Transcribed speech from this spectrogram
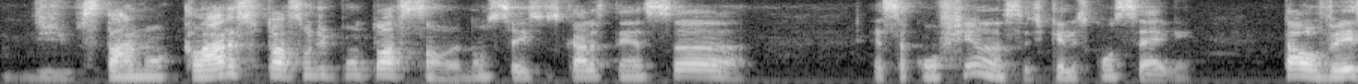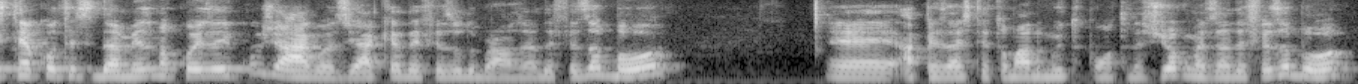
de estar numa clara situação de pontuação. Eu não sei se os caras têm essa, essa confiança de que eles conseguem. Talvez tenha acontecido a mesma coisa aí com o Jaguars, já que a defesa do Browns é uma defesa boa, é, apesar de ter tomado muito ponto nesse jogo, mas é uma defesa boa.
